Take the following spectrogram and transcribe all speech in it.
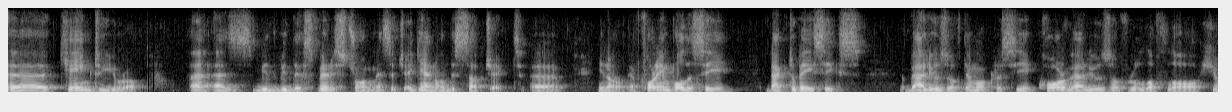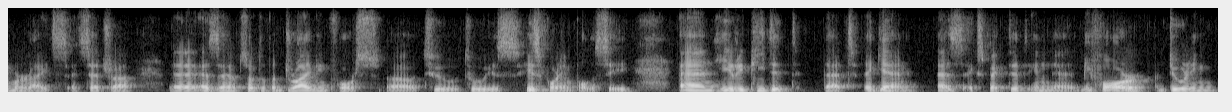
uh, came to Europe uh, as with, with this very strong message again on this subject. Uh, you know, a foreign policy, back to basics, values of democracy, core values of rule of law, human rights, etc., as a sort of a driving force uh, to to his his foreign policy, and he repeated that again as expected in uh, before, during,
